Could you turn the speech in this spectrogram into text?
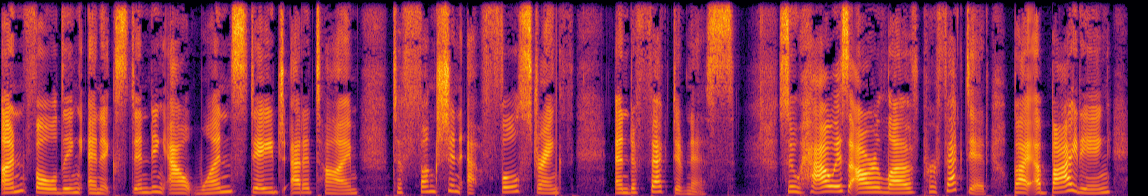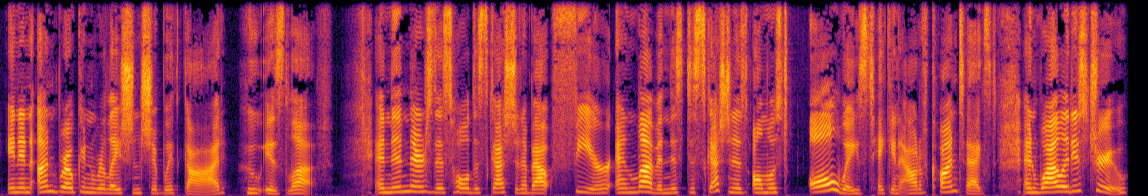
unfolding and extending out one stage at a time to function at full strength and effectiveness. So, how is our love perfected? By abiding in an unbroken relationship with God, who is love. And then there's this whole discussion about fear and love. And this discussion is almost always taken out of context. And while it is true,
